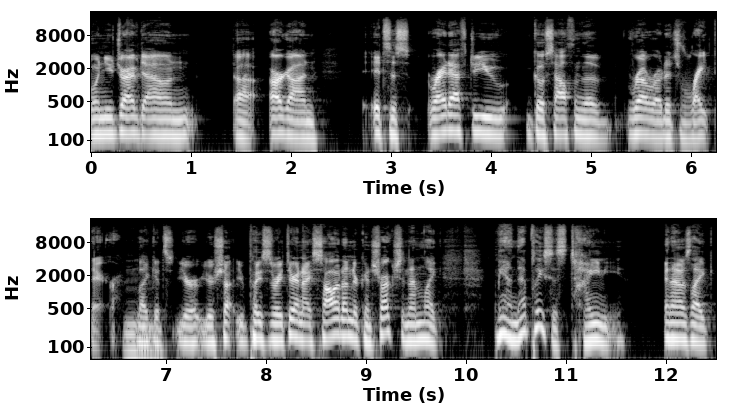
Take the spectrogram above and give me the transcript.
when you drive down uh, Argonne. It's this right after you go south on the railroad. It's right there, like it's your your your place is right there. And I saw it under construction. I'm like, man, that place is tiny. and I was like,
